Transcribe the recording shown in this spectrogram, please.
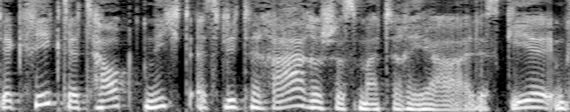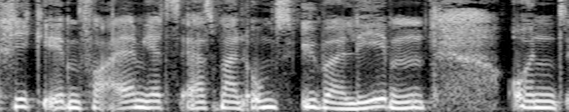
der Krieg, der taugt nicht als literarisches Material. Es gehe im Krieg eben vor allem jetzt erstmal ums Überleben. Und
